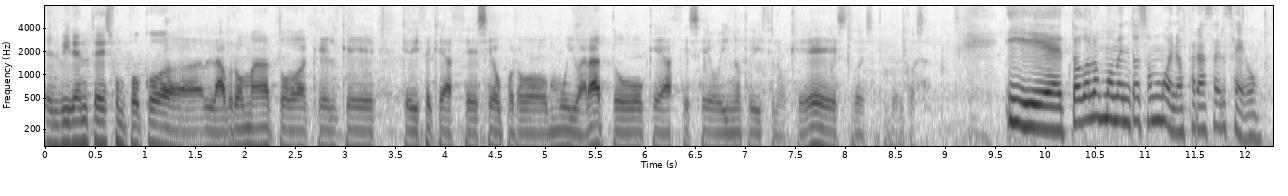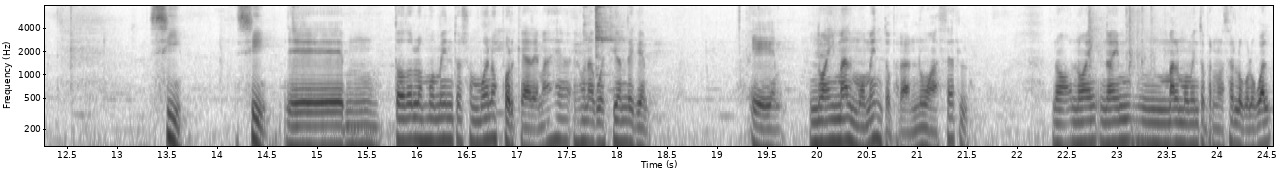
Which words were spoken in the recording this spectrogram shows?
el vidente es un poco la broma todo aquel que, que, dice que hace SEO por muy barato o que hace SEO y no te dice lo que es, todo ese tipo de cosas. ¿Y eh, todos los momentos son buenos para hacer SEO? Sí, sí. Eh, todos los momentos son buenos porque además es una cuestión de que eh, no hay mal momento para no hacerlo. No, no, hay, no hay mal momento para no hacerlo, con lo cual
